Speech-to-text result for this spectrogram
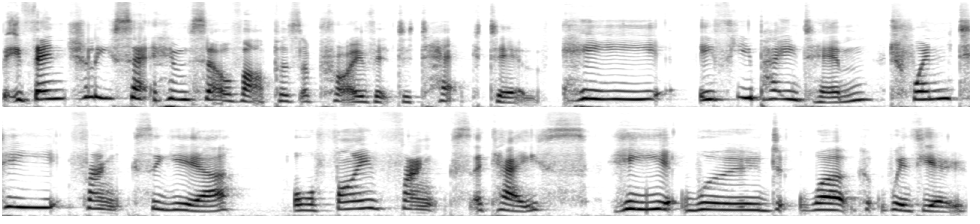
but eventually set himself up as a private detective. He, if you paid him 20 francs a year or five francs a case, he would work with you.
